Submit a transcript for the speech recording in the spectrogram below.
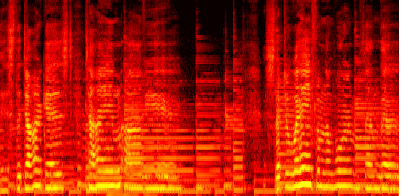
In this, the darkest time of year Slipped away from the warmth and the,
